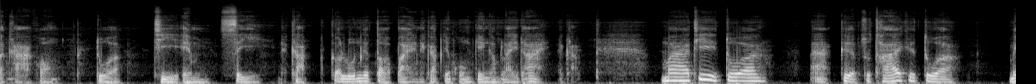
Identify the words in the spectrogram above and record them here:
ราคาของตัว TMC นะครับก็ลุ้นกันต่อไปนะครับยังคงเก็งกำไรได้นะครับมาที่ตัวเกือบสุดท้ายคือตัวเม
